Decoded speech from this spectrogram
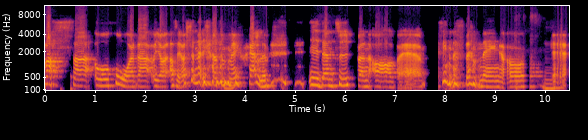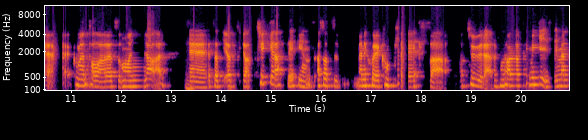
vassa och hårda. Och jag, alltså, jag känner igen mig själv i den typen av eh, sinnesstämning och mm. eh, kommentarer som man gör. Mm. Eh, så jag, jag, tycker att det finns, alltså att människor är komplexa naturer. Hon har ganska mycket i sig, men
